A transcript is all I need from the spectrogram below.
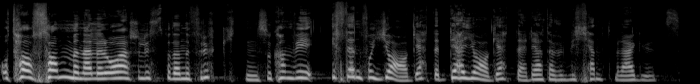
og ta oss sammen, eller 'Å, jeg har så lyst på denne frukten', så kan vi istedenfor jage etter det jeg jager etter, det er at jeg vil bli kjent med deg, Gud.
